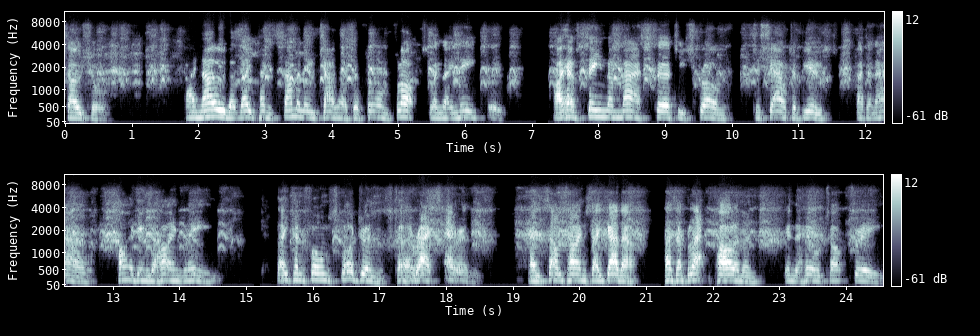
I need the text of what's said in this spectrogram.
social. I know that they can summon each other to form flocks when they need to. I have seen the mass 30 strong to shout abuse at an owl hiding behind leaves. They can form squadrons to harass herons, and sometimes they gather as a black parliament in the hilltop tree.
